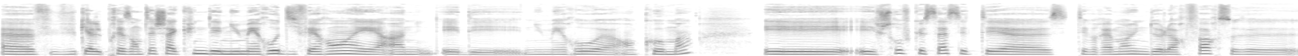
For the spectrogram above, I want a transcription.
vu qu'elles présentaient chacune des numéros différents et, des numéros en commun. Et, je trouve que ça, c'était euh, vraiment une de leurs forces, euh,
